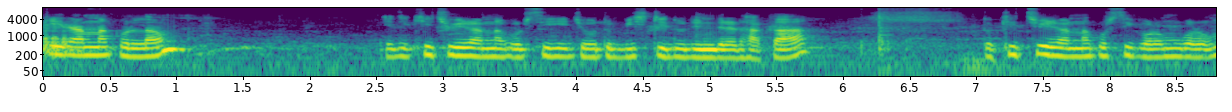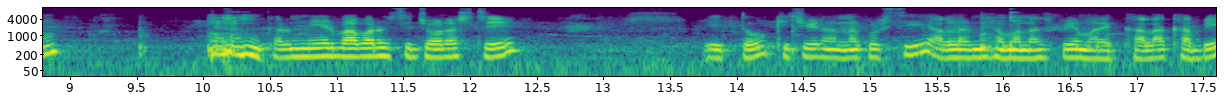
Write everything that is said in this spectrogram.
কি রান্না করলাম? এই যে খিচুড়ি রান্না করছি, যেহেতু বৃষ্টি দুদিন ধরে ঢাকা, তো খিচুড়ি রান্না করছি গরম গরম। কারণ মেয়ের বাবার হচ্ছে জ্বর আসছে। এই তো খিচুড়ি রান্না করছি, আল্লাহর মেহমান আসবে, আমার এক খালা খাবে।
